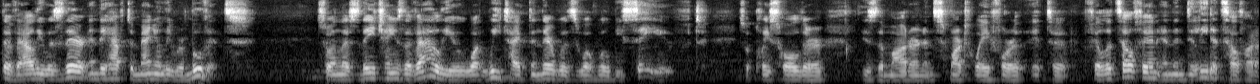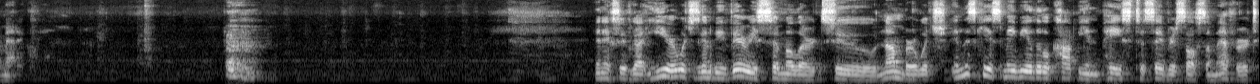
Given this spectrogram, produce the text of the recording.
the value is there, and they have to manually remove it. So unless they change the value, what we typed in there was what will be saved. So placeholder is the modern and smart way for it to fill itself in and then delete itself automatically. And next we've got year, which is going to be very similar to number, which in this case may be a little copy and paste to save yourself some effort,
